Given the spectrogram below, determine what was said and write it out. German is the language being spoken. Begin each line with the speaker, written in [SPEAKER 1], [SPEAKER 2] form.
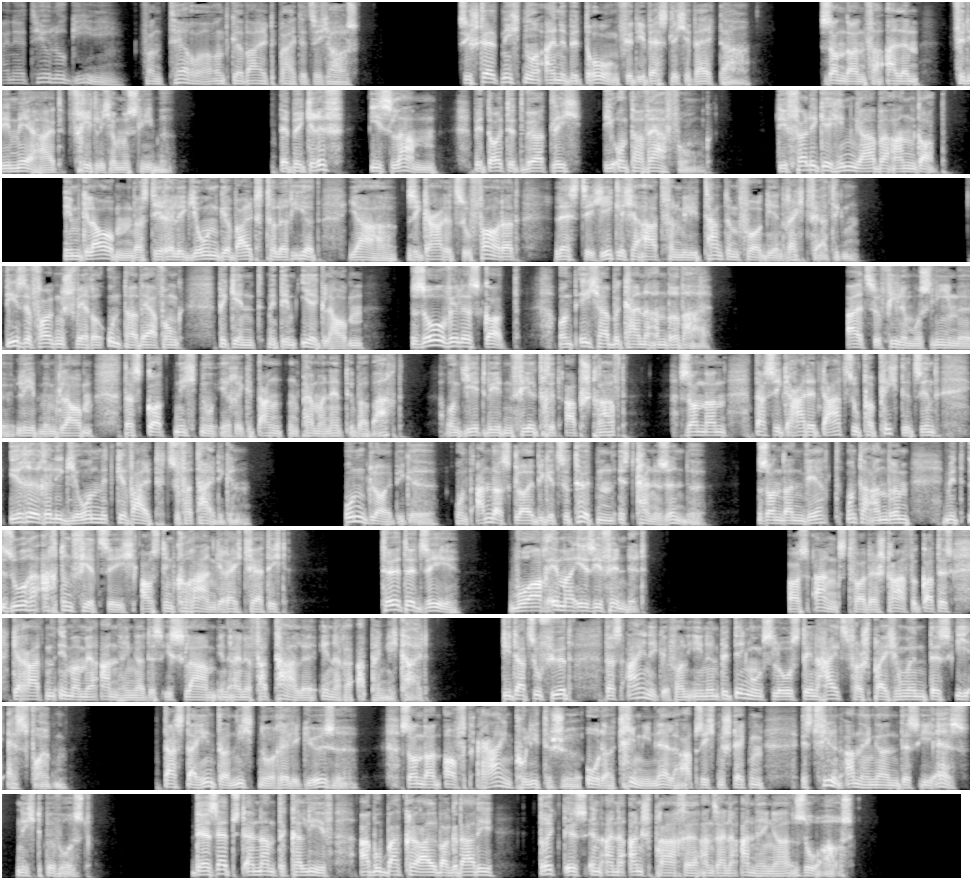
[SPEAKER 1] Eine Theologie von Terror und Gewalt breitet sich aus. Sie stellt nicht nur eine Bedrohung für die westliche Welt dar, sondern vor allem für die Mehrheit friedlicher Muslime. Der Begriff Islam bedeutet wörtlich die Unterwerfung, die völlige Hingabe an Gott. Im Glauben, dass die Religion Gewalt toleriert, ja, sie geradezu fordert, lässt sich jegliche Art von militantem Vorgehen rechtfertigen. Diese folgenschwere Unterwerfung beginnt mit dem Irrglauben, so will es Gott, und ich habe keine andere Wahl. Allzu viele Muslime leben im Glauben, dass Gott nicht nur ihre Gedanken permanent überwacht und jedweden Fehltritt abstraft, sondern dass sie gerade dazu verpflichtet sind, ihre Religion mit Gewalt zu verteidigen. Ungläubige und Andersgläubige zu töten ist keine Sünde sondern wird unter anderem mit Sure 48 aus dem Koran gerechtfertigt. Tötet sie, wo auch immer ihr sie findet. Aus Angst vor der Strafe Gottes geraten immer mehr Anhänger des Islam in eine fatale innere Abhängigkeit, die dazu führt, dass einige von ihnen bedingungslos den Heilsversprechungen des IS folgen. Dass dahinter nicht nur religiöse, sondern oft rein politische oder kriminelle Absichten stecken, ist vielen Anhängern des IS nicht bewusst. Der selbsternannte Kalif Abu Bakr al-Baghdadi drückt es in einer Ansprache an seine Anhänger so aus.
